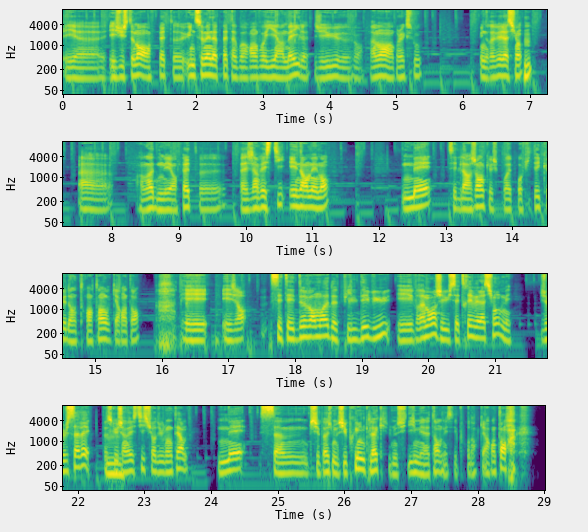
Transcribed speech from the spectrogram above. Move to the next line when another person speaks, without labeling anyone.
Et, euh, et justement, en fait, euh, une semaine après t'avoir envoyé un mail, j'ai eu euh, genre, vraiment un breakthrough, une révélation.
Hmm.
Euh, en mode, mais en fait, euh, bah, j'investis énormément, mais c'est de l'argent que je pourrais profiter que dans 30 ans ou 40 ans. Et, et genre, c'était devant moi depuis le début, et vraiment, j'ai eu cette révélation, mais je le savais, parce que
Hmm.
j'investis sur du long terme. Mais ça, je sais pas, je me suis pris une claque. Je me suis dit, mais attends, mais c'est pour dans 40 ans.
